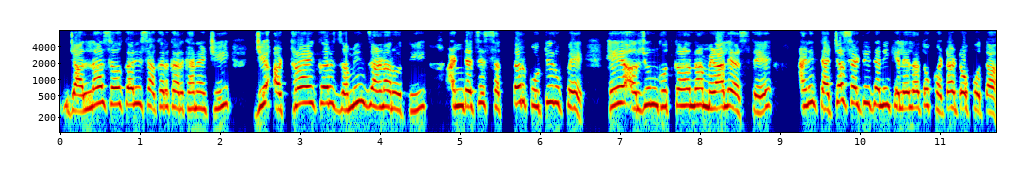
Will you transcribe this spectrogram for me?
जालना सहकारी साखर कारखान्याची जी अठरा एकर जमीन जाणार होती आणि त्याचे सत्तर कोटी रुपये हे अर्जुन खोतकरांना मिळाले असते आणि त्याच्यासाठी त्यांनी केलेला तो खटाटोप होता.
